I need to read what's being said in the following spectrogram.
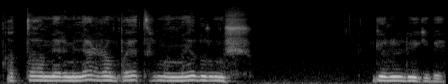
Hatta mermiler rampaya tırmanmaya durmuş. Görüldüğü gibi.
